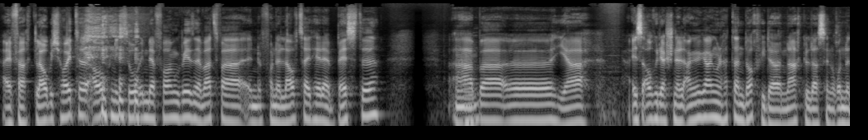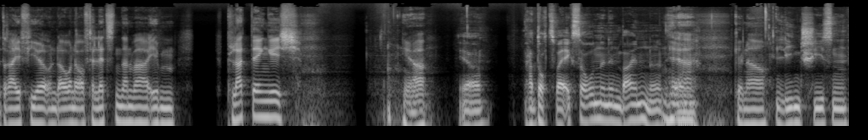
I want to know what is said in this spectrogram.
einfach, glaube ich, heute auch nicht so in der Form gewesen. Er war zwar in, von der Laufzeit her der Beste, mhm. aber äh, ja, ist auch wieder schnell angegangen und hat dann doch wieder nachgelassen in Runde 3, 4 und auch auf der letzten dann war eben platt, denke ich. Ja. Ja, hat doch zwei extra Runden in den Beinen, ne? Ja. Ähm, Genau. Liegend schießen,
